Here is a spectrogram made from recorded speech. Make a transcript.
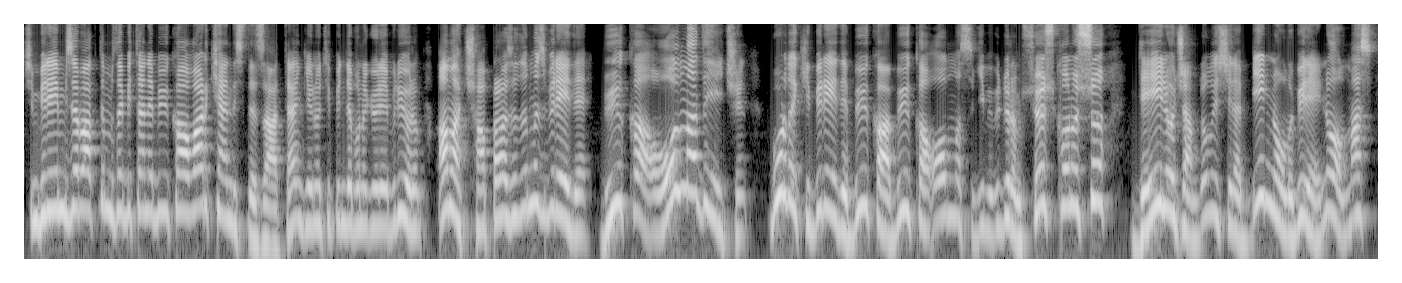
Şimdi bireyimize baktığımızda bir tane büyük A var kendisi de zaten. Genotipinde bunu görebiliyorum. Ama çaprazladığımız bireyde büyük A olmadığı için buradaki bireyde büyük A büyük A olması gibi bir durum söz konusu değil hocam. Dolayısıyla bir nolu birey ne olmaz?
